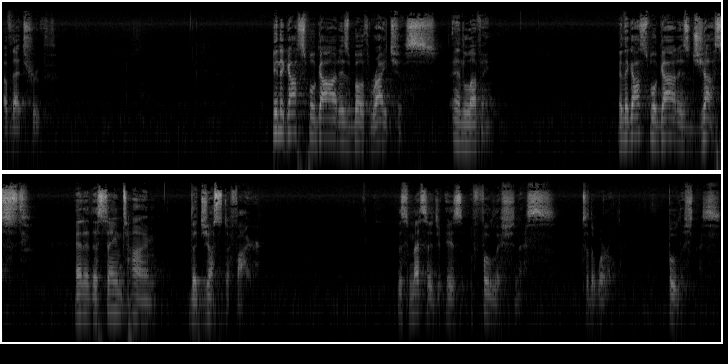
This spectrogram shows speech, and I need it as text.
of that truth. In the gospel, God is both righteous and loving. In the gospel, God is just and at the same time the justifier. This message is foolishness to the world. Foolishness.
